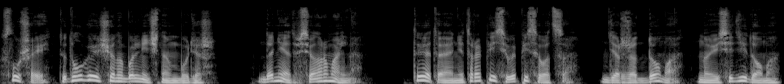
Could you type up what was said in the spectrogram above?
«Слушай, ты долго еще на больничном будешь?» «Да нет, все нормально. Ты это, не торопись выписываться. Держат дома, но и сиди дома.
